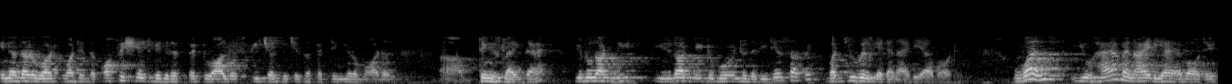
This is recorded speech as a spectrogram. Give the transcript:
in other words, what is the coefficient with respect to all those features which is affecting your model. Uh, things like that. You do not need you do not need to go into the details of it, but you will get an idea about it. Once you have an idea about it,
